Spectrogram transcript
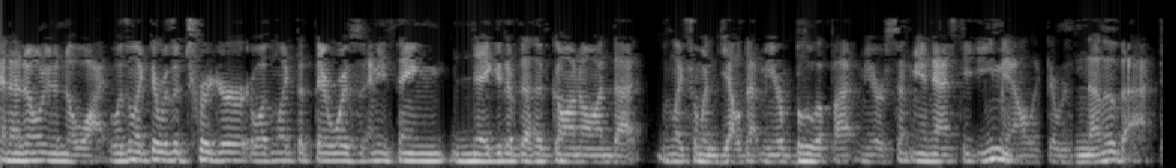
And I don't even know why. It wasn't like there was a trigger. It wasn't like that there was anything negative that had gone on that like someone yelled at me or blew up at me or sent me a nasty email. Like there was none of that.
